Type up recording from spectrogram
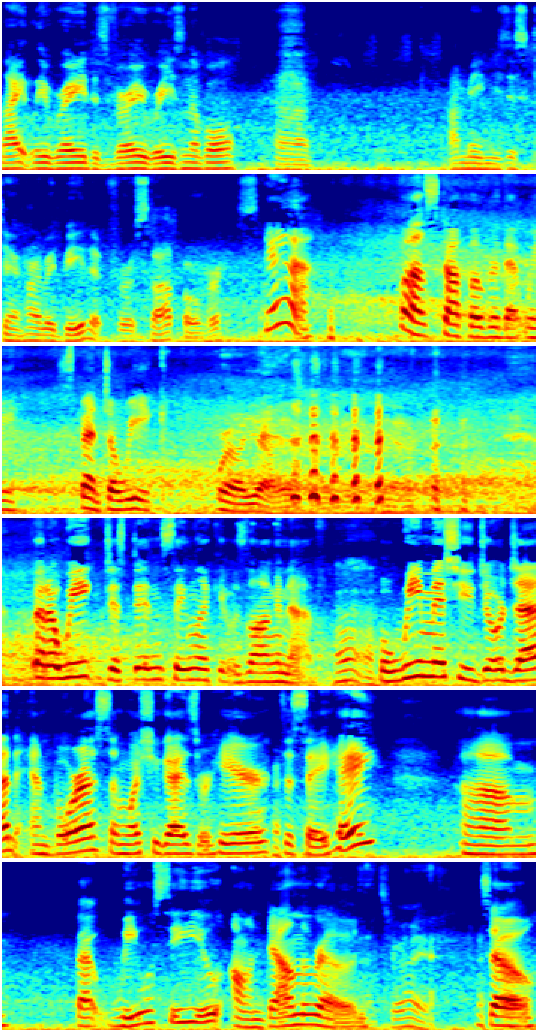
nightly rate is very reasonable. Uh, I mean, you just can't hardly beat it for a stopover. So. Yeah. Well, a stopover that we spent a week. Well, yeah. I mean, yeah. but a week just didn't seem like it was long enough. Uh -uh. Well, we miss you, Georgette and Boris, and wish you guys were here to say hey. Um, but we will see you on down the road. That's right. so,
